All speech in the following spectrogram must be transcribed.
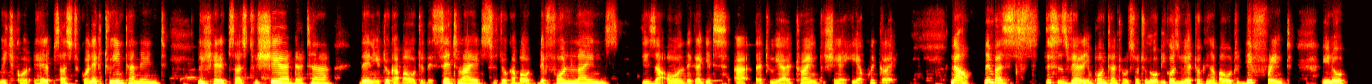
which helps us to connect to internet, which helps us to share data. Then you talk about the satellites, you talk about the phone lines. These are all the gadgets uh, that we are trying to share here quickly. Now, members, this is very important also to know because we are talking about different, you know,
